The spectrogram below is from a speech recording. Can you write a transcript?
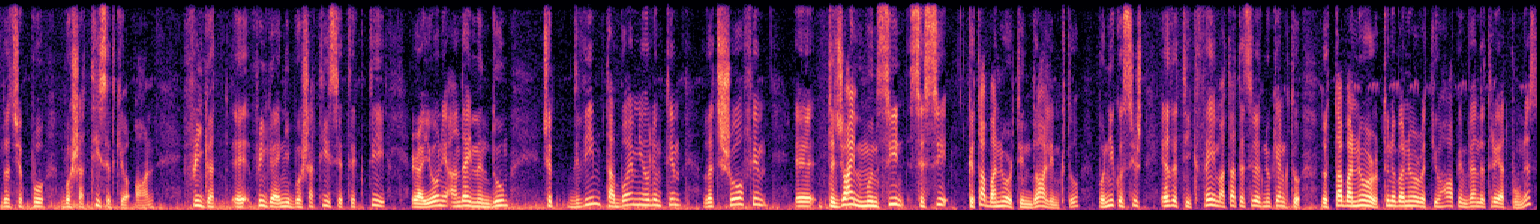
do thotë që po boshatiset kjo anë, frika e një boshatisje të këtij rajoni andaj mendum që të vim ta bëjmë një hulumtim dhe të shofim e të gjajmë mundësinë se si këta banorë t'i ndalim këtu, po njëkohësisht edhe t'i kthejmë ata të cilët nuk janë këtu. Do thotë këta banorë, këtyne banorëve t'ju hapim vende të reja të punës,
